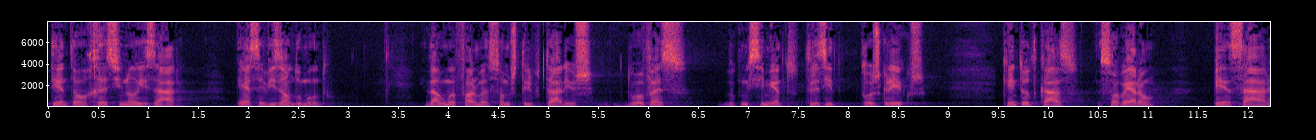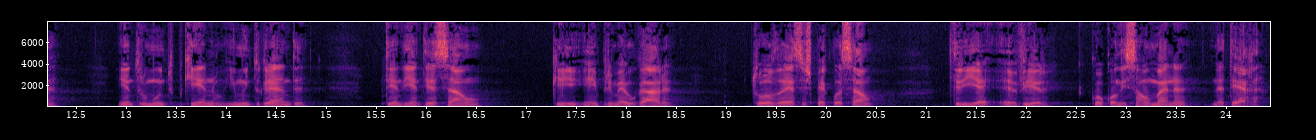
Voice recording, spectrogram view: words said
tentam racionalizar essa visão do mundo. De alguma forma, somos tributários do avanço do conhecimento trazido pelos gregos, que, em todo caso, souberam pensar entre o muito pequeno e muito grande, tendo em atenção que, em primeiro lugar, toda essa especulação teria a ver com a condição humana na Terra.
